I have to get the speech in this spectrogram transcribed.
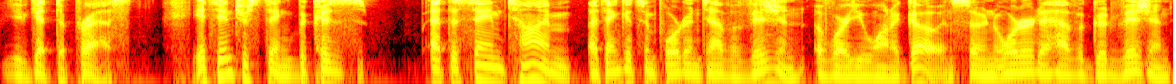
you'd get depressed. It's interesting because at the same time, I think it's important to have a vision of where you want to go. And so, in order to have a good vision,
